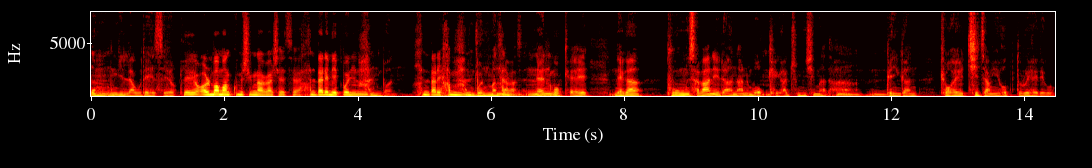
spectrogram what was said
음. 옮기려고도 했어요. 그 얼마만큼씩 나가셨어요? 한 달에 몇 번이나? 한 번. 한 달에 한, 한 주, 번만 한- 나가세요. 음, 내 한- 목회에 내가 부흥사가 아니라 나는 목회가 중심하다. 음, 음. 그러니까 교회에 지장이 없도록 해야 되고.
